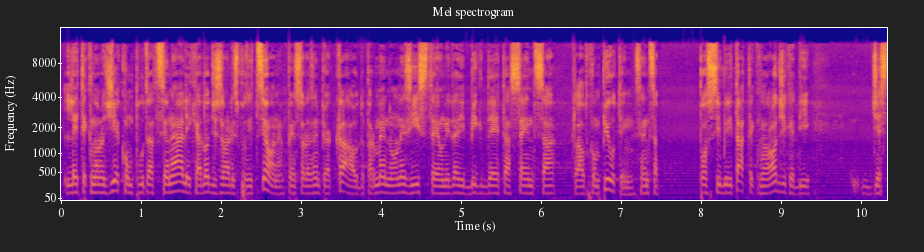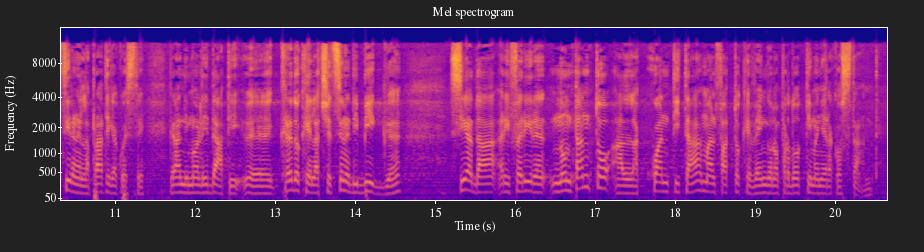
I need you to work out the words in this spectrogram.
le tecnologie computazionali che ad oggi sono a disposizione, penso ad esempio al cloud, per me non esiste un'idea di big data senza cloud computing, senza possibilità tecnologiche di gestire nella pratica questi grandi di dati. Eh, credo che l'accezione di big sia da riferire non tanto alla quantità ma al fatto che vengono prodotti in maniera costante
